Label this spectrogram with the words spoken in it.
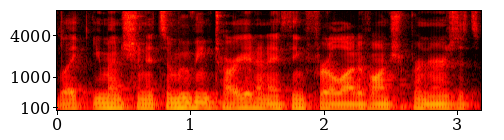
like you mentioned, it's a moving target, and I think for a lot of entrepreneurs, it's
